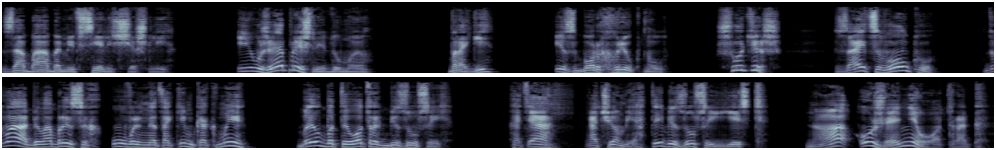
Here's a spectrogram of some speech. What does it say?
За бабами в селище шли. И уже пришли, думаю. Враги? И сбор хрюкнул. Шутишь? Зайца волку? Два белобрысых увольня таким, как мы? Был бы ты отрок безусый. Хотя, о чем я? Ты безусый есть. Но уже не отрок.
